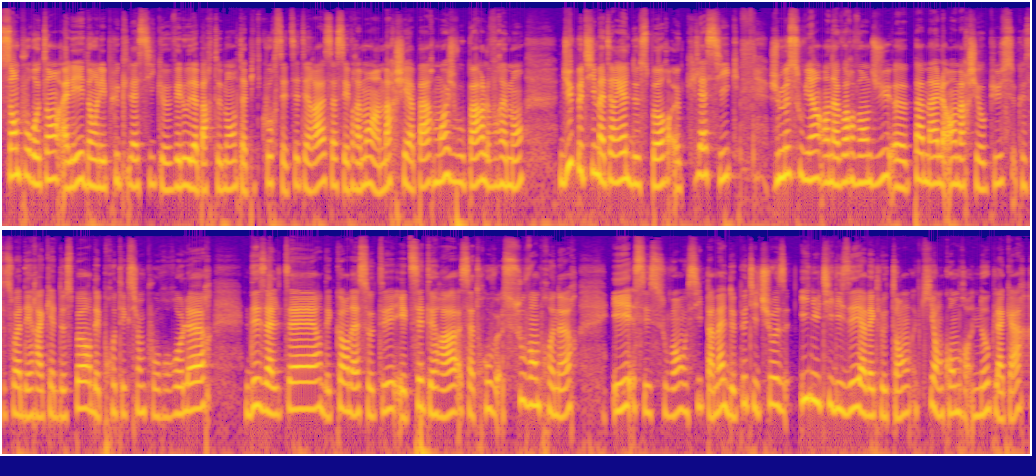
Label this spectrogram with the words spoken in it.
sans pour autant aller dans les plus classiques vélos d'appartement, tapis de course, etc. Ça c'est vraiment un marché à part. Moi je vous parle vraiment du petit matériel de sport classique. Je me souviens en avoir vendu pas mal en marché opus, que ce soit des raquettes de sport, des protections pour roller, des haltères, des cordes à sauter, etc. Ça trouve souvent preneur et c'est souvent aussi pas mal de petites choses avec le temps qui encombrent nos placards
